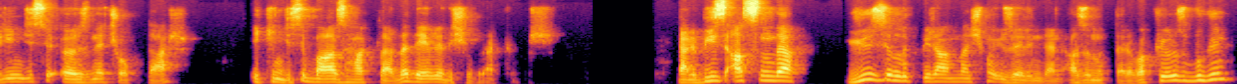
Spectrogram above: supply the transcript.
Birincisi özne çok dar. İkincisi bazı haklarda devre dışı bırakılmış. Yani biz aslında 100 yıllık bir anlaşma üzerinden azınlıklara bakıyoruz bugün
